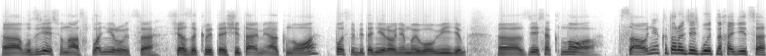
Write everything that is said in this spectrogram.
А вот здесь у нас планируется сейчас закрытое щитами окно, после бетонирования мы его увидим. А, здесь окно в сауне, которое здесь будет находиться,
